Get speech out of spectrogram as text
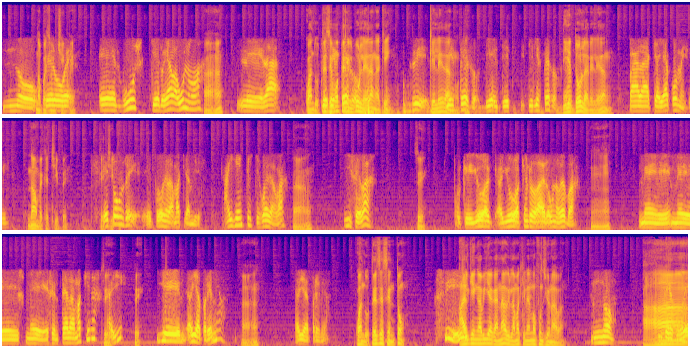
No, No, pues pero eh, el bus que lo lleva uno ah, Ajá. le da, Cuando usted se monta en el pesos. bus le dan aquí. sí, ¿Qué le dan 10 a usted? pesos, 10, 10, 10 pesos. 10 dólares le dan. Para que allá come, sí. No, hombre, qué chipe. Qué. Entonces, entonces la máquina, mire, hay gente que juega, va, Ajá. y se va. Sí. Porque yo, yo aquí en Rodadero una vez, va, me, me, me senté a la máquina, Sí. ahí, Sí. y eh, había premio, Ajá. había premio. Cuando usted se sentó, Sí, alguien había ganado y la máquina no funcionaba. no. Y Ah.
